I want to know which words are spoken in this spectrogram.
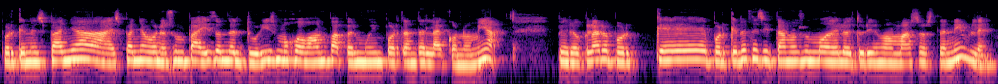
Porque en España, España, bueno, es un país donde el turismo juega un papel muy importante en la economía. Pero claro, ¿por qué, por qué necesitamos un modelo de turismo más sostenible?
